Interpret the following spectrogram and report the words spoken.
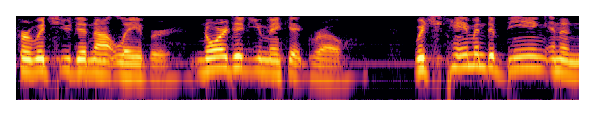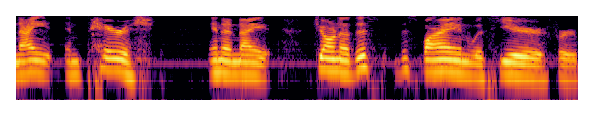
for which you did not labor, nor did you make it grow, which came into being in a night and perished in a night. Jonah, this, this vine was here for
